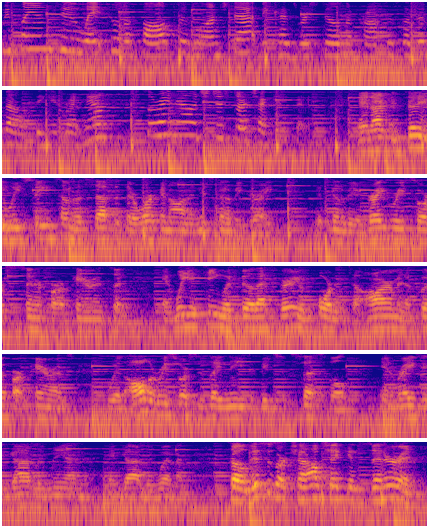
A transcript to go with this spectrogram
We plan to wait till the fall to launch that because we're still in the process of developing it right now. So right now it's just our check-in. And I can tell you, we've seen some of the stuff that they're working on and it's going to be great. It's going to be a great resource center for our parents and, and we at Kingwood feel that's very important to arm and equip our parents with all the resources they need to be successful in raising godly men and godly women. So this is our child check-in center, and,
